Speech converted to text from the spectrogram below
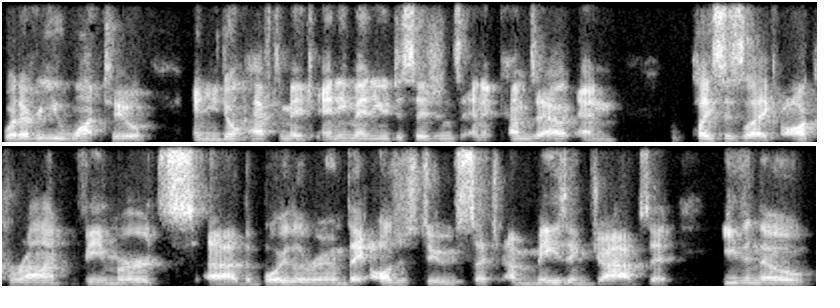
whatever you want to. And you don't have to make any menu decisions and it comes out and places like Au Courant, V Mertz, uh, the Boiler Room, they all just do such amazing jobs that even though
